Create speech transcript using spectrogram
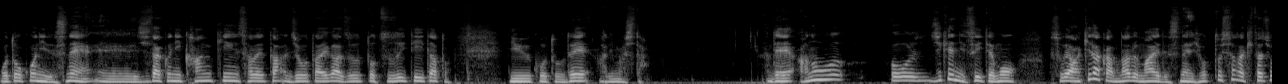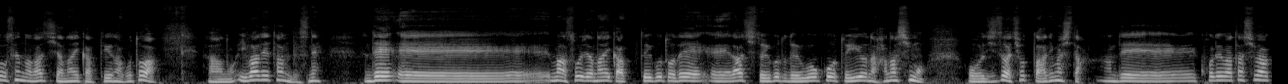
男にですね、えー、自宅に監禁された状態がずっと続いていたということでありました。であの事件についてもそれ明らかになる前ですねひょっとしたら北朝鮮の拉致じゃないかっていうようなことはあの言われたんですね。で、えー、まあそうじゃないかということで、えー、拉致ということで動こうというような話も実はちょっとありました。で、これ私は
